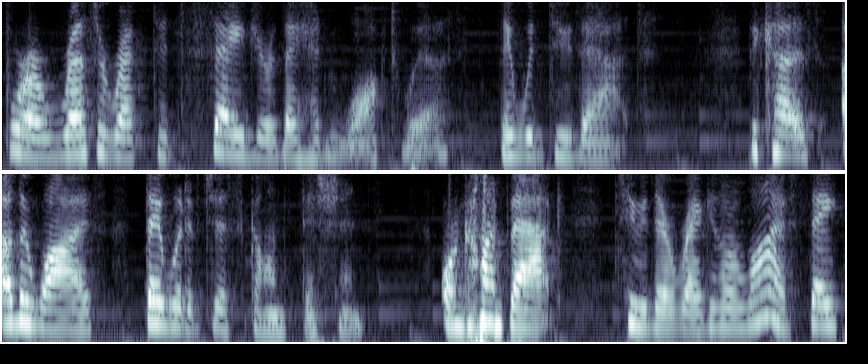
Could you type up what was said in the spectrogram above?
for a resurrected Savior they had walked with. They would do that because otherwise they would have just gone fishing or gone back to their regular lives. They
